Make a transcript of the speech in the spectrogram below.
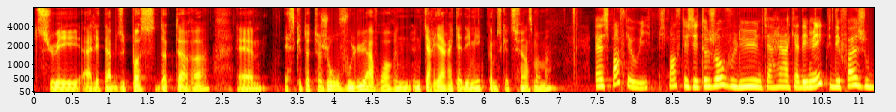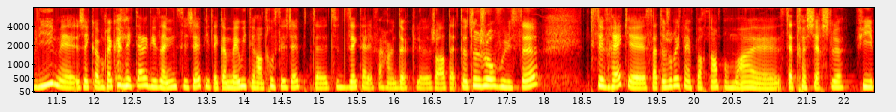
Tu es à l'étape du post-doctorat. Euh, Est-ce que tu as toujours voulu avoir une, carrière académique comme ce que tu fais en ce moment? Euh, je pense que oui. Je pense que j'ai toujours voulu une carrière académique. Puis des fois, j'oublie, mais j'ai comme reconnecté avec des amis de cégep. Ils étaient comme, ben oui, t'es rentré au cégep, puis tu disais que t'allais faire un doc. Là. Genre, t'as as toujours voulu ça. C'est vrai que ça a toujours été important pour moi, euh, cette recherche-là. Puis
